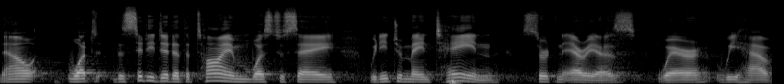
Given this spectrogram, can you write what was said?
Now, what the city did at the time was to say we need to maintain certain areas where we have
